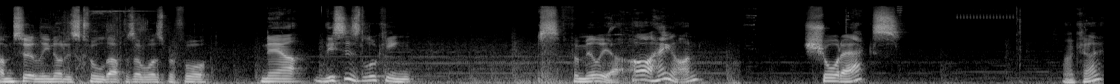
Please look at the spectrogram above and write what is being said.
I'm certainly not as tooled up as I was before. Now, this is looking familiar. Oh, hang on. Short axe. Okay.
